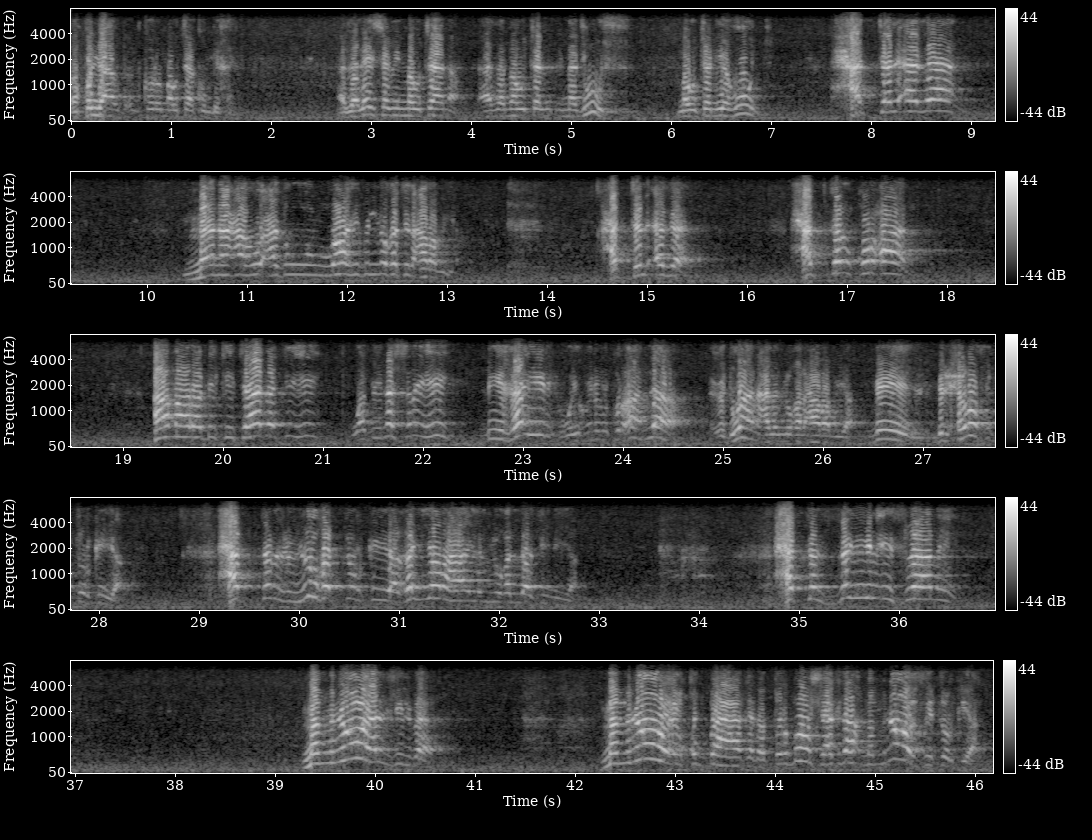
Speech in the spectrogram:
وقل اذكروا موتاكم بخير. هذا ليس من موتانا هذا موت المجوس موت اليهود. حتى الأذان منعه عدو الله باللغة العربية. حتى الأذان حتى القرآن أمر بكتابته وبنشره بغير ويؤمن بالقرآن؟ لا عدوان على اللغة العربية بالحروف التركية. حتى اللغة التركية غيرها إلى اللغة اللاتينية. حتى الزي الإسلامي. ممنوع الجلباب. ممنوع القبعة هكذا الطربوش هكذا ممنوع في تركيا.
